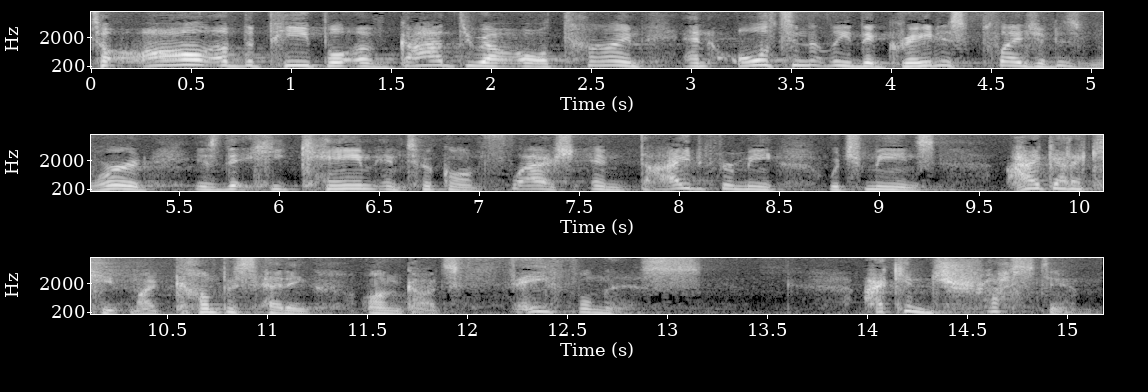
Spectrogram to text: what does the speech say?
to all of the people of God throughout all time. And ultimately, the greatest pledge of his word is that he came and took on flesh and died for me, which means I got to keep my compass heading on God's faithfulness. I can trust him.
